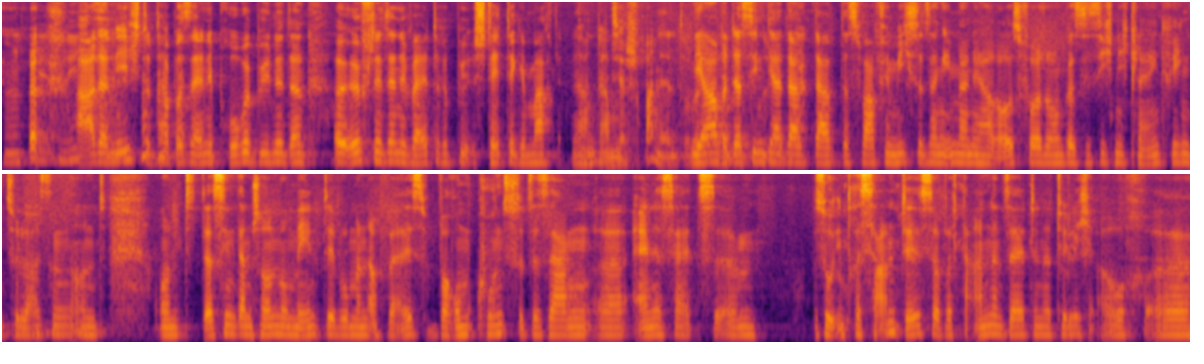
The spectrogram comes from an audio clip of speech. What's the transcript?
nicht. Ader nicht. Und habe also eine Probebühne dann eröffnet, eine weitere Stätte gemacht. Ja, und dann, sehr spannend, oder? Ja, aber das sind ja, da, da, das war für mich sozusagen immer eine Herausforderung, also sich nicht kleinkriegen zu lassen. Und, und das sind dann schon Momente, wo man auch weiß, warum Kunst sozusagen äh, einerseits ähm, so interessant ist, aber auf der anderen Seite natürlich auch äh,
